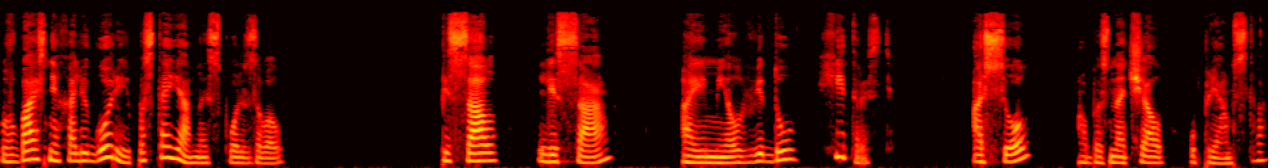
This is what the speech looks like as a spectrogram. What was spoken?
в баснях аллегории постоянно использовал. Писал «лиса», а имел в виду хитрость. Осел обозначал упрямство.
